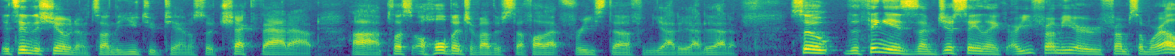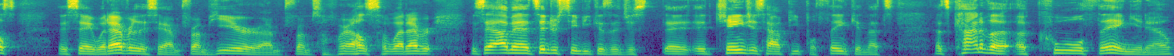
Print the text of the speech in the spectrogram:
it's in the show notes on the youtube channel so check that out. Uh, plus a whole bunch of other stuff all that free stuff and yada yada yada so the thing is, is i'm just saying like are you from here or are you from somewhere else? They say whatever. They say i'm from here i'm from somewhere else or whatever. They say oh man it's interesting because it just it changes how people think and that's that's kind of a, a cool thing you know?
